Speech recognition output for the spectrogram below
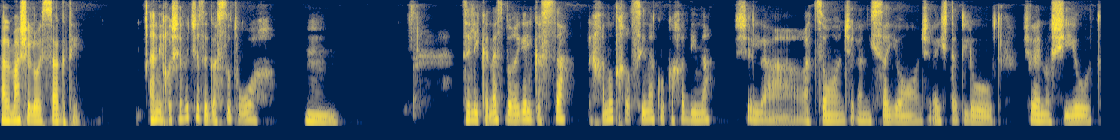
על מה שלא השגתי. אני חושבת שזה גסות רוח. Mm. זה להיכנס ברגל גסה לחנות חרסינה כל כך עדינה של הרצון, של הניסיון, של ההשתדלות, של האנושיות.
